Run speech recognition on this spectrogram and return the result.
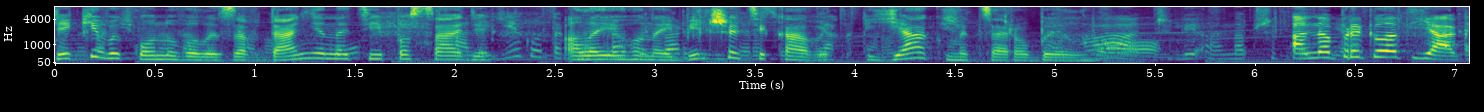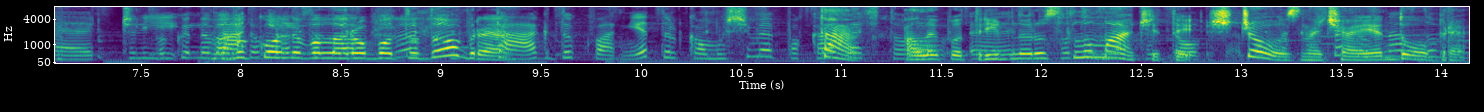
які виконували завдання на цій посаді, але його найбільше цікавить, як ми це робили. А наприклад, як? Е, Виконувала роботу добре? Так, tylko musimy Так, показати to, але е, потрібно розтлумачити, що означає добре.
